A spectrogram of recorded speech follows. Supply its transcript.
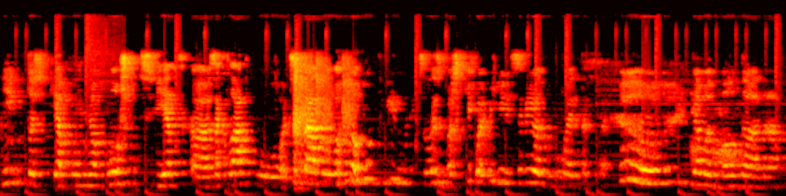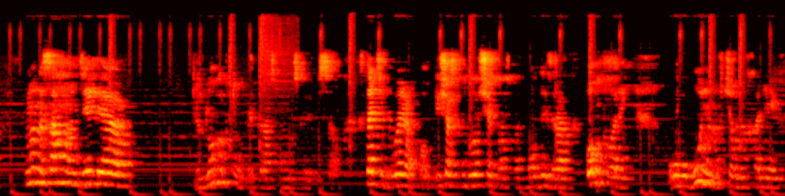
книг, то есть я помню обложку, цвет, э, закладку, читала его, блин, вылетело из башки фамилии, серьезно, бывает такое. Я вот балда, да. Ну, на самом деле, много кто прекрасно Москве писал. Кстати говоря, и сейчас буду вообще просто балды из разных полов говорить. У Бунина в темных аллеях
